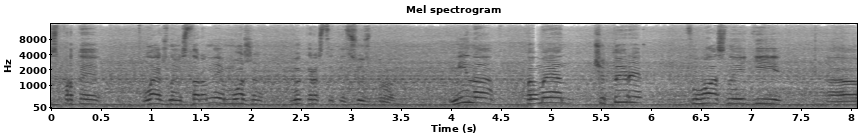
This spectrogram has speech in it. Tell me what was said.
з протилежної сторони, може використати цю зброю. Міна ПМН-4 фугасної дії е,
